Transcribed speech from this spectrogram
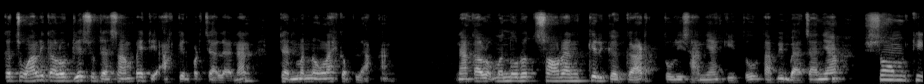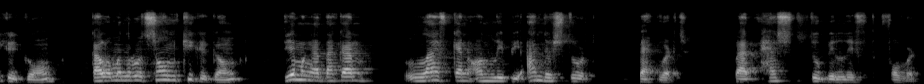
kecuali kalau dia sudah sampai di akhir perjalanan dan menoleh ke belakang. Nah, kalau menurut Soren Kierkegaard, tulisannya gitu, tapi bacanya Son Kierkegaard, kalau menurut Son Kierkegaard, dia mengatakan life can only be understood backwards, but has to be lived forward.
